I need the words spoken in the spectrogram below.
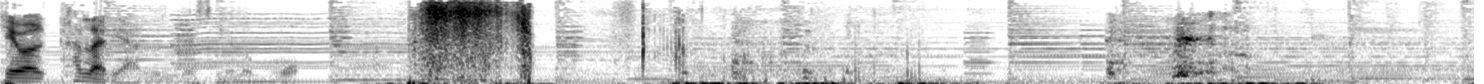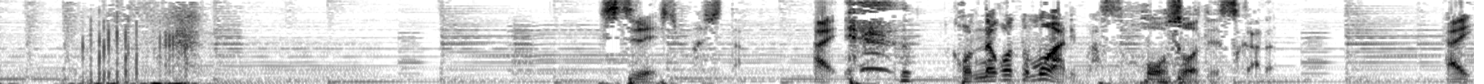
系はかなりあるんですけども、失礼しました。はい。こんなこともあります。放送ですから。はい。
